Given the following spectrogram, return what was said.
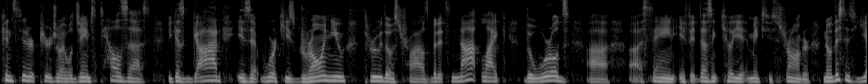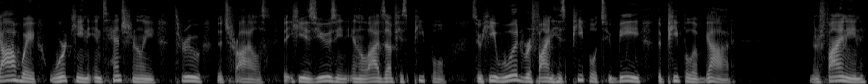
consider it pure joy? Well, James tells us because God is at work. He's growing you through those trials. But it's not like the world's uh, uh, saying, if it doesn't kill you, it makes you stronger. No, this is Yahweh working intentionally through the trials that He is using in the lives of His people. So He would refine His people to be the people of God. The refining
